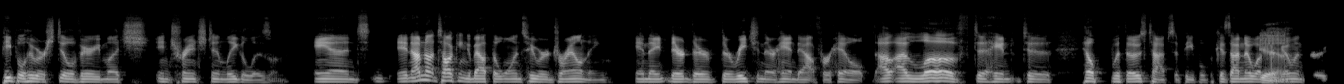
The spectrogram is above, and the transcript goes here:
people who are still very much entrenched in legalism and and i'm not talking about the ones who are drowning and they they're they're they're reaching their hand out for help. I, I love to hand to help with those types of people because i know what Yeah. they're going through.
